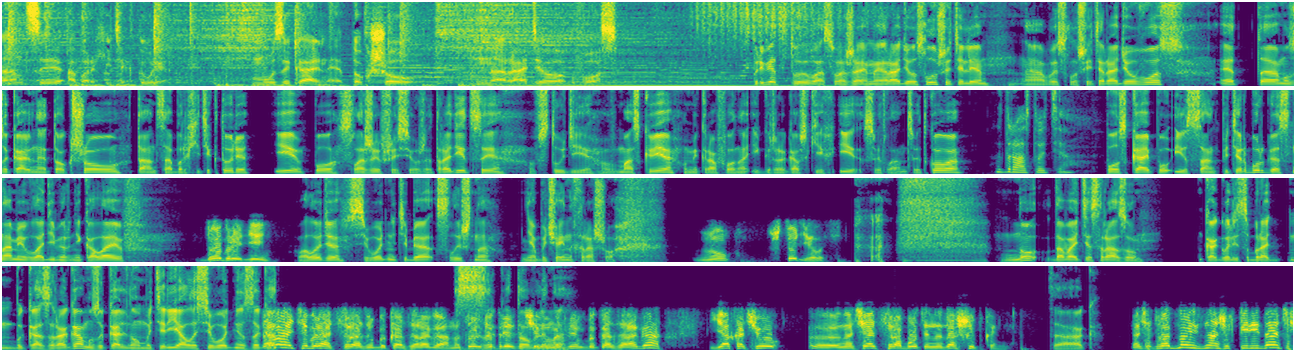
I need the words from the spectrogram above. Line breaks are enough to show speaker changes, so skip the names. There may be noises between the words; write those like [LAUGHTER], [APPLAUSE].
Танцы об архитектуре. Музыкальное ток-шоу на Радио ВОЗ.
Приветствую вас, уважаемые радиослушатели. А вы слушаете Радио ВОЗ. Это музыкальное ток-шоу «Танцы об архитектуре». И по сложившейся уже традиции в студии в Москве у микрофона Игорь Роговских и Светлана Цветкова.
Здравствуйте.
По скайпу из Санкт-Петербурга с нами Владимир Николаев.
Добрый день.
Володя, сегодня тебя слышно необычайно хорошо.
Ну, что делать? [LAUGHS]
Ну, давайте сразу как говорится, брать быка за рога. Музыкального материала сегодня
заго... Давайте брать сразу быка за рога. Но только прежде чем мы возьмем быка за рога, я хочу э, начать с работы над ошибками.
Так.
Значит, в одной из наших передач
